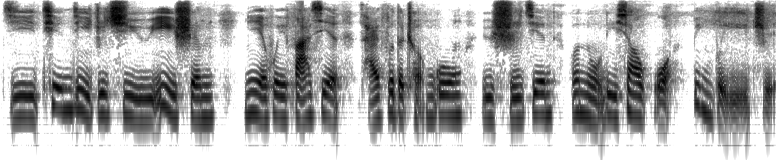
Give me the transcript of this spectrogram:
集天地之气于一身。你也会发现，财富的成功与时间和努力效果并不一致。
